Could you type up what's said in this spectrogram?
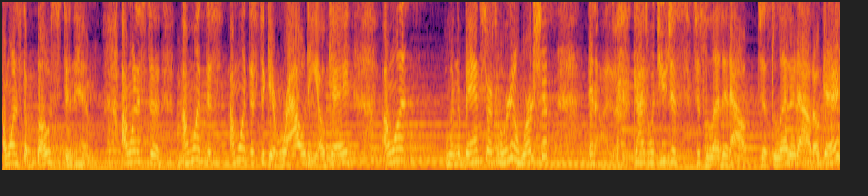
I want us to boast in him. I want us to I want this I want this to get rowdy, okay? I want when the band starts, we're gonna worship, and guys, would you just just let it out? Just let it out, okay?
